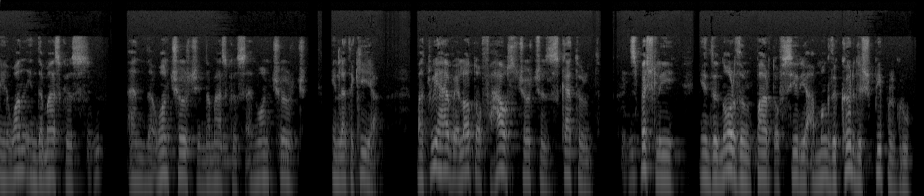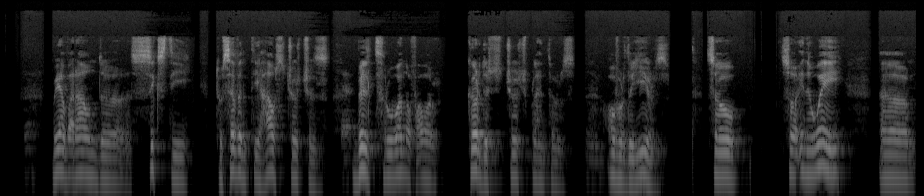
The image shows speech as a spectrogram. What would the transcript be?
uh, one in Damascus Mhm. and one church in Damascus and one church in Latakia. But we have a lot of house churches scattered, Mhm. especially in the northern part of Syria among the Kurdish people group. We have around uh, 60 to 70 house churches Yeah. built through one of our Kurdish church planters Mhm. over the years. So, so in a way, um,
